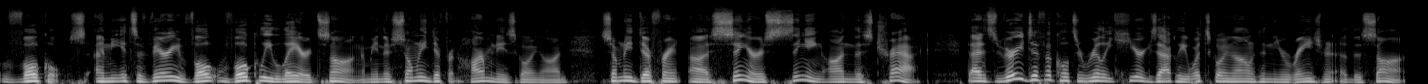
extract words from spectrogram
vocals. I mean, it's a very vo- vocally layered song. I mean, there's so many different harmonies going on, so many different uh, singers singing on this track that it's very difficult to really hear exactly what's going on within the arrangement of the song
